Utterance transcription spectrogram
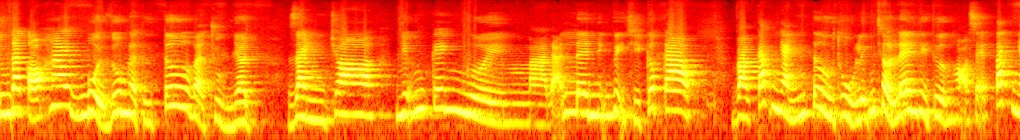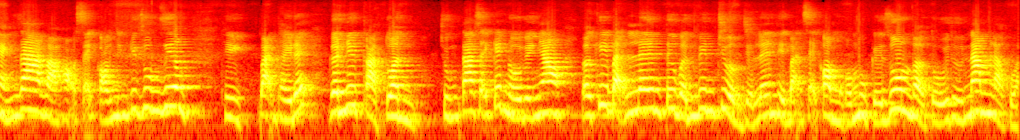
Chúng ta có hai buổi zoom là thứ tư và chủ nhật dành cho những cái người mà đã lên những vị trí cấp cao và các nhánh từ thủ lĩnh trở lên thì thường họ sẽ tách nhánh ra và họ sẽ có những cái zoom riêng. Thì bạn thấy đấy, gần như cả tuần chúng ta sẽ kết nối với nhau. Và khi bạn lên tư vấn viên trưởng trở lên thì bạn sẽ còn có một cái zoom vào tối thứ năm là của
